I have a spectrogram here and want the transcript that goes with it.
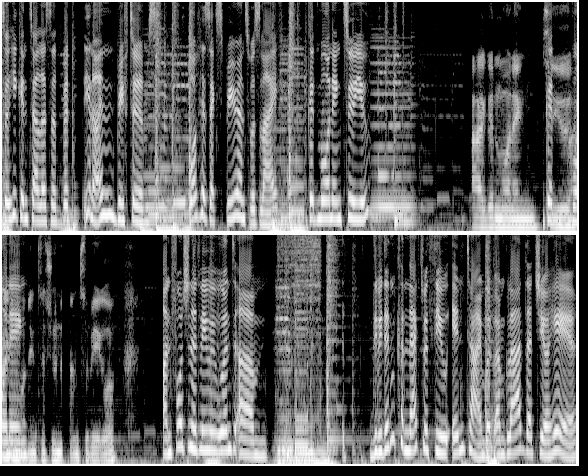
So he can tell us a bit, you know, in brief terms, what his experience was like. Good morning to you. Hi, good morning Good to you. Hi, morning. good morning to Trinidad and Tobago. Unfortunately, we weren't. Um, we didn't connect with you in time, but I'm glad that you're here.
